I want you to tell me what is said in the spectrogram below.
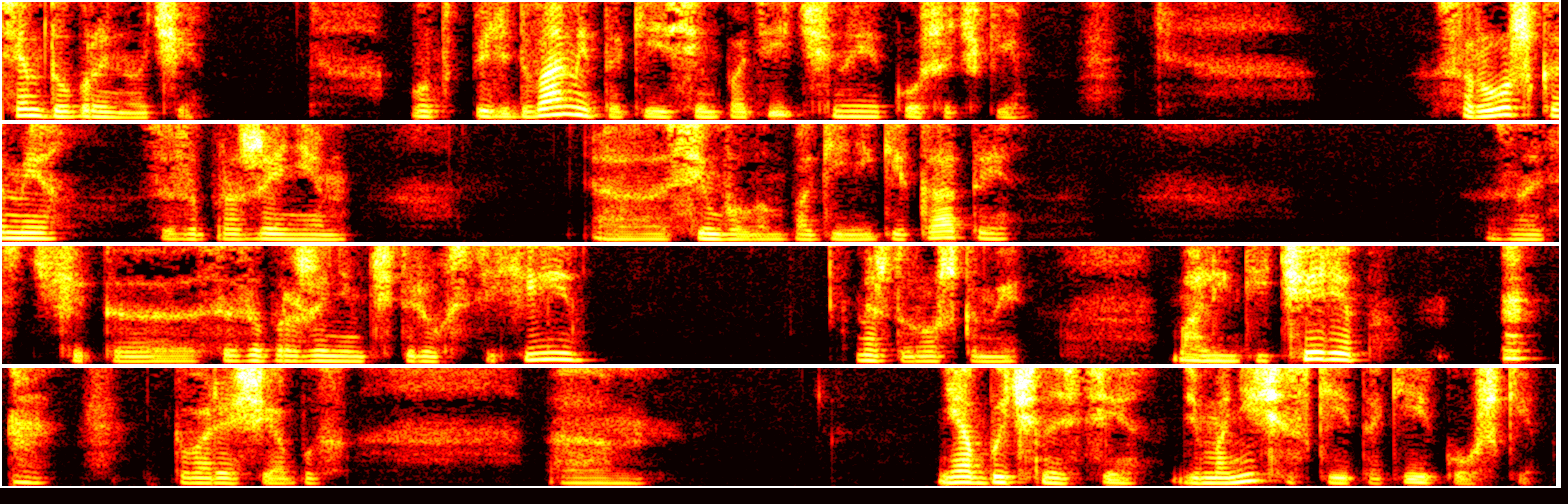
Всем доброй ночи. Вот перед вами такие симпатичные кошечки с рожками, с изображением, э, символом богини Гекаты, значит, э, с изображением четырех стихий. Между рожками маленький череп, говорящий об их э, необычности, демонические такие кошки.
